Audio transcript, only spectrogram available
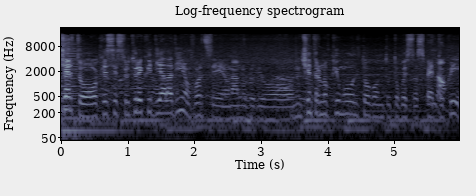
Certo, queste strutture qui di Aladino forse non hanno proprio. non c'entrano più molto con tutto questo aspetto no, qui.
